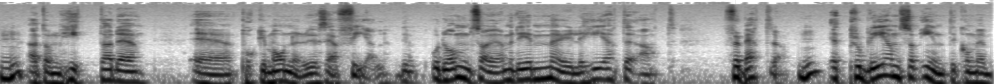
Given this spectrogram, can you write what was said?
Mm. Att de hittade eh, Pokémoner, det vill säga fel. Det, och de sa ju att det är möjligheter att förbättra. Mm. Ett problem som inte kommer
